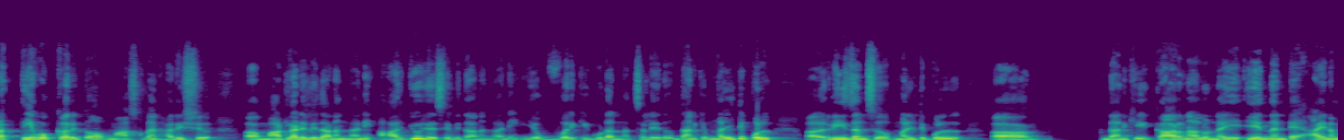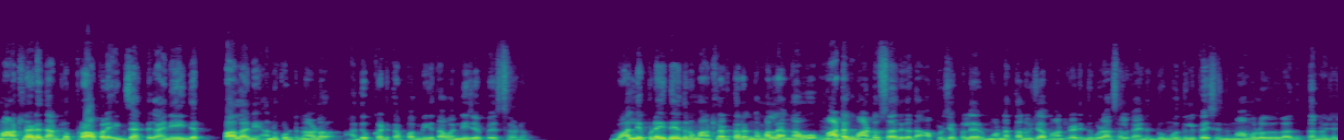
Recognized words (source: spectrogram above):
ప్రతి ఒక్కరితో మాస్క్ మ్యాన్ హరీష్ మాట్లాడే విధానం కానీ ఆర్గ్యూ చేసే విధానం కానీ ఎవ్వరికి కూడా నచ్చలేదు. దానికి మల్టిపుల్ రీజన్స్ మల్టిపుల్ దానికి కారణాలు ఉన్నాయి ఏంటంటే ఆయన మాట్లాడే దాంట్లో ప్రాపర్ ఎగ్జాక్ట్గా ఆయన ఏం చెప్పాలని అనుకుంటున్నాడో అది ఒక్కటి తప్ప మిగతావన్నీ చెప్పేస్తాడు. వాళ్ళు ఎప్పుడైతే ఎదురు మాట్లాడతారో ఇంకా మళ్ళీ ఇంకా మాటకు మాట వస్తుంది కదా అప్పుడు చెప్పలేరు. మొన్న తనుజ మాట్లాడింది కూడా అసలు ఆయన దుమ్ము దులిపేసింది మామూలుగా కాదు తనుజ.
